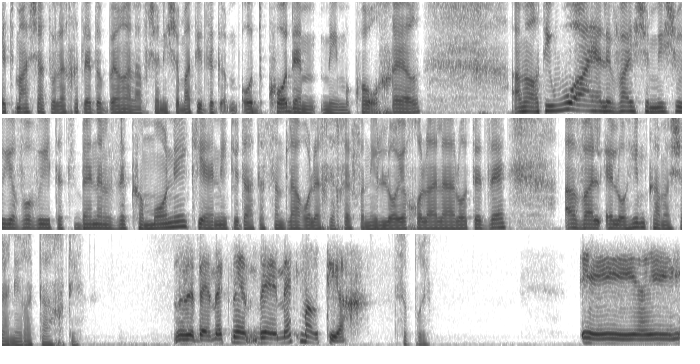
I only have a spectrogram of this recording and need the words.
את מה שאת הולכת לדבר עליו, כשאני שמעתי את זה גם עוד קודם ממקור אחר, אמרתי, וואי, הלוואי שמישהו יבוא ויתעצבן על זה כמוני, כי אני, את יודעת, הסנדלר הולך יחף, אני לא יכולה להעלות את זה, אבל אלוהים כמה שאני רתחתי. זה באמת, באמת מרתיח. ספרי. אה,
